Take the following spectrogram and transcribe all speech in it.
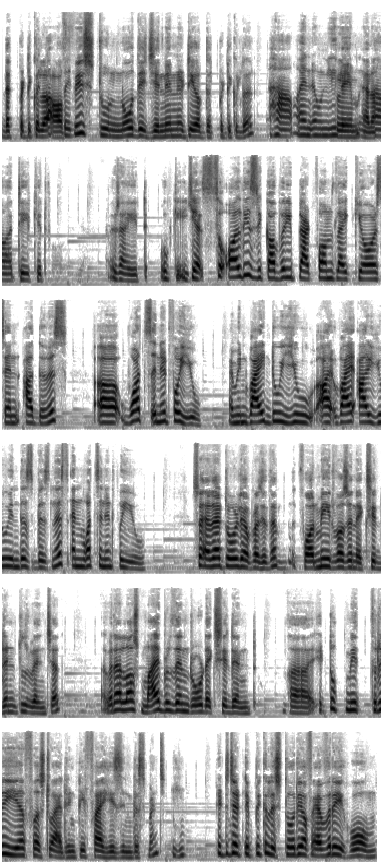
that particular Office. office to know the genuinity of that particular Huh, and only Claim and- uh, take it. Right. Okay. Yes. So all these recovery platforms like yours and others, uh, what's in it for you? I mean, why do you? Are, why are you in this business, and what's in it for you? So as I told you, Prajita, for me it was an accidental venture. When I lost my brother in road accident, uh, it took me three years first to identify his investments. It is a typical story of every home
